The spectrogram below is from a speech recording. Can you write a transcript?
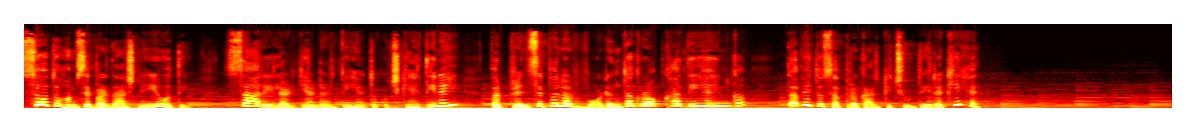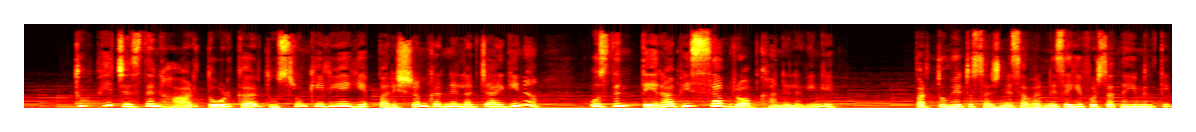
सो तो हमसे बर्दाश्त नहीं होती। सारी लड़कियाँ डरती हैं तो कुछ कहती नहीं, पर प्रिंसिपल और वार्डन तक रॉप खाती हैं इनका, तभी तो सब प्रकार की छूट दे रखी है। तू भी जिस दिन हार तोड़कर दूसरों के लिए ये परिश्रम करने लग जाएगी ना, उस दिन तेरा भी सब रौब खाने लगेंगे। पर तुम्हें तो सजने संवरने से ही फुर्सत नहीं मिलती।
